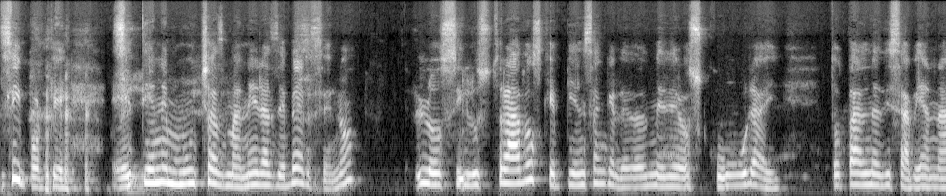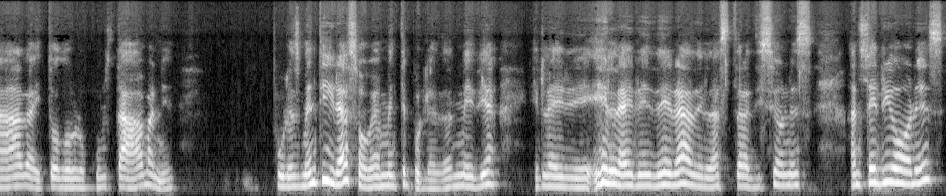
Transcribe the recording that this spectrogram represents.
sí, porque eh, tiene muchas maneras de verse, ¿no? los ilustrados que piensan que la Edad Media era oscura y total nadie sabía nada y todo lo ocultaban, puras mentiras, obviamente por la Edad Media es la, heredera de las tradiciones anteriores,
